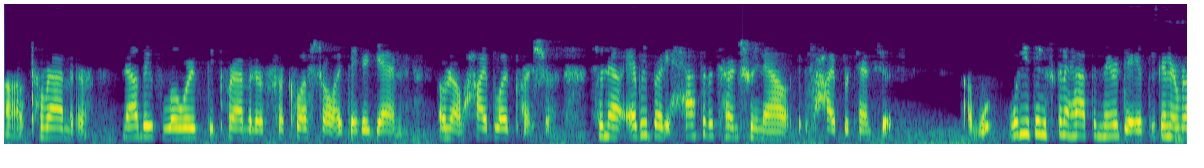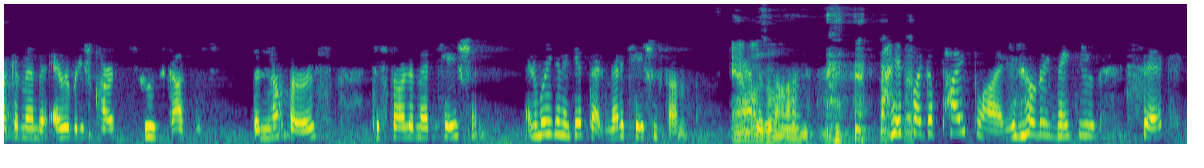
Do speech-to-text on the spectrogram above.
uh, parameter. Now they've lowered the parameter for cholesterol, I think, again. Oh no, high blood pressure. So now everybody, half of the country now is hypertensive. Uh, wh- what do you think is going to happen there, Dave? They're going to recommend that everybody starts who's got the numbers to start a medication and where are you going to get that medication from? Amazon. Amazon. it's like a pipeline. You know, they make you sick,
